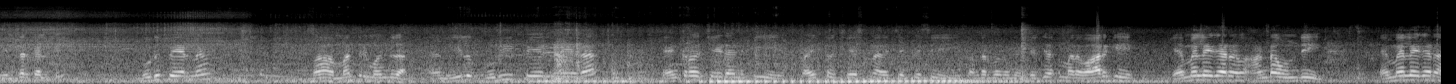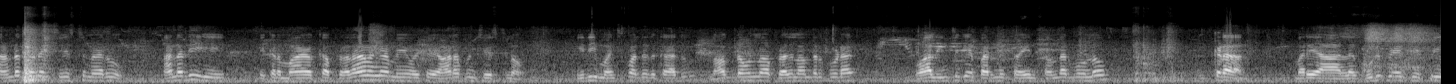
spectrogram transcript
వీళ్ళిద్దరు కలిసి. గుడి పేరున మా మంత్రి మంజుల. వీళ్ళు గుడి పేరు మీద ఎంకరేజ్ చేయడానికి ప్రయత్నం చేస్తున్నారని చెప్పేసి ఈ సందర్భంగా మేము తెలియజేస్తాం మరి వారికి ఎమ్మెల్యే గారు అండ ఉంది. ఎమ్మెల్యే గారు అండతోనే చేస్తున్నారు అన్నది ఇక్కడ మా యొక్క ప్రధానంగా మేము అయితే ఆరోపణ చేస్తున్నాం. ఇది మంచి పద్ధతి కాదు. లాక్డౌన్లో ప్రజలందరూ కూడా వాళ్ళ ఇంటికే పరిమితం అయిన సందర్భంలో ఇక్కడ మరి వాళ్ళ గుడి పేరు చెప్పి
